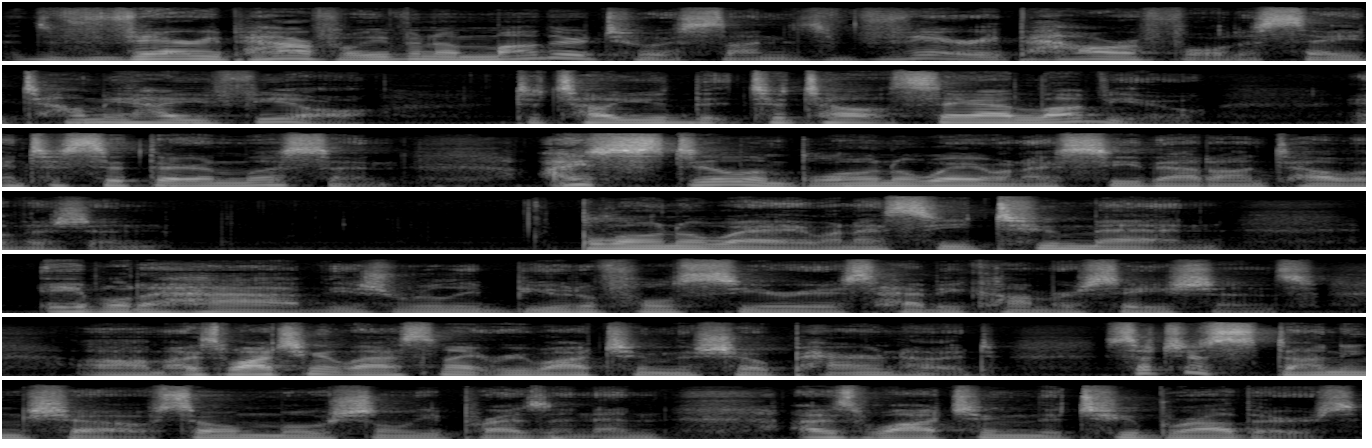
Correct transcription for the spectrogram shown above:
it's very powerful. Even a mother to a son, it's very powerful to say, "Tell me how you feel," to tell you to tell say I love you, and to sit there and listen. I still am blown away when I see that on television. Blown away when I see two men able to have these really beautiful, serious, heavy conversations. Um, I was watching it last night, rewatching the show Parenthood. Such a stunning show, so emotionally present. And I was watching the two brothers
